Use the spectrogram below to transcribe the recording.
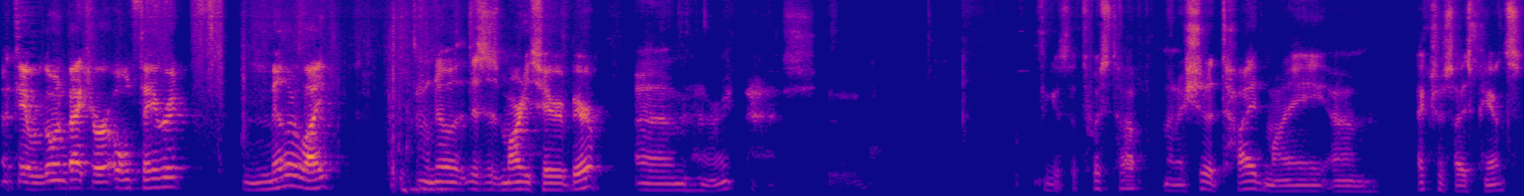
Okay, we're going back to our old favorite, Miller Lite. I know this is Marty's favorite beer. Um, all right. I think it's a twist top. And I should have tied my um, exercise pants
